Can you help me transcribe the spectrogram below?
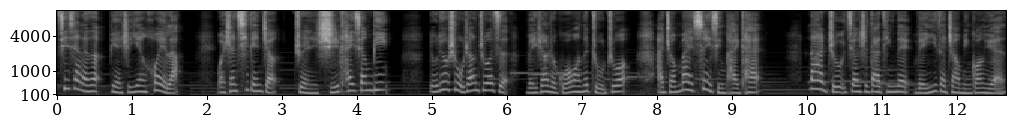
接下来呢，便是宴会了。晚上七点整准时开香槟，有六十五张桌子围绕着国王的主桌，按照麦穗形排开。蜡烛将是大厅内唯一的照明光源。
